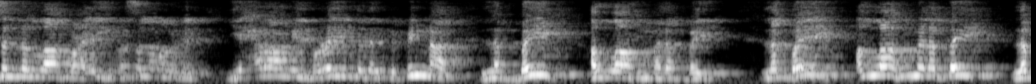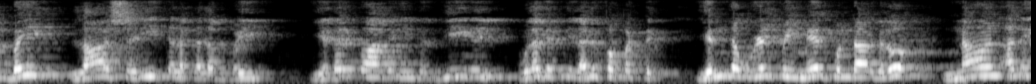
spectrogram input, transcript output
ஸல்லல்லாஹு அலைஹி வஸல்லம் அவர்கள் இஹ்ராமில் நுழைந்ததற்கு பின்னால் லப்பைக் அல்லாஹும்ம லப்பைக் லப்பைக் அல்லாஹும்ம லப்பைக் லப்பைக் லா ஷரீக லக லப்பைக். எதற்காக இந்த தீனில் உலகத்தில் அனுப்பப்பட்டு எந்த உழைப்பை மேற்கொண்டார்களோ நான் அதை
